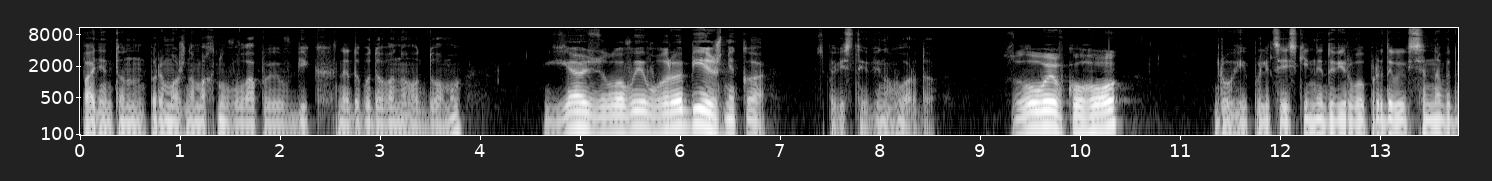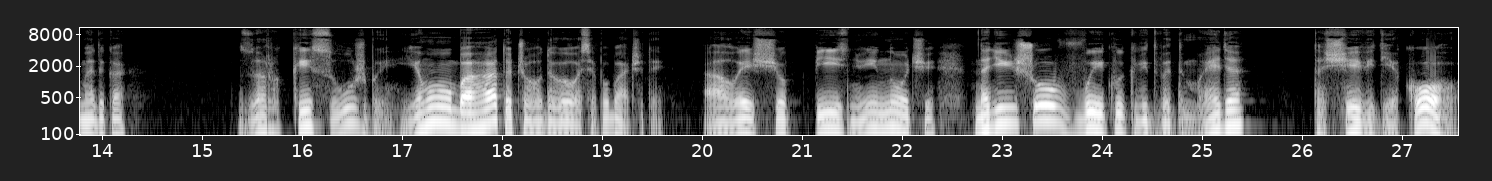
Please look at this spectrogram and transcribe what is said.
Падінтон переможно махнув лапою в бік недобудованого дому. Я зловив гробіжника, сповістив він гордо. Зловив кого? Другий поліцейський недовірливо придивився на ведмедика. За роки служби йому багато чого довелося побачити, але що пізньої ночі надійшов виклик від ведмедя, та ще від якого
